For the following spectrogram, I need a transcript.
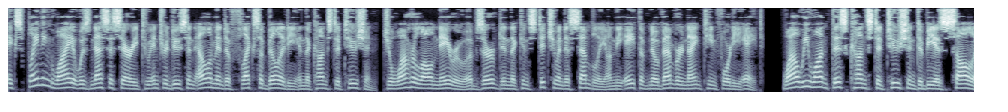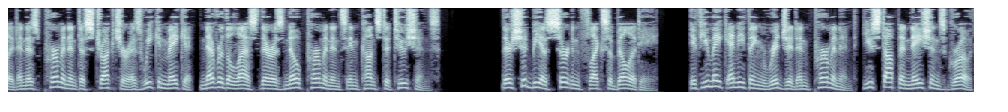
Explaining why it was necessary to introduce an element of flexibility in the constitution, Jawaharlal Nehru observed in the Constituent Assembly on 8 November 1948, "...while we want this constitution to be as solid and as permanent a structure as we can make it, nevertheless there is no permanence in constitutions. There should be a certain flexibility. If you make anything rigid and permanent, you stop a nation's growth,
